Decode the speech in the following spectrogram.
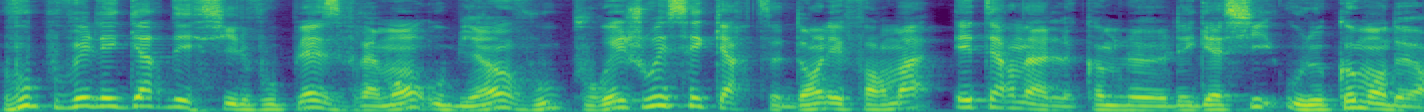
vous pouvez les garder s'ils vous plaisent vraiment, ou bien vous pourrez jouer ces cartes dans les formats Eternal, comme le Legacy ou le Commander.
